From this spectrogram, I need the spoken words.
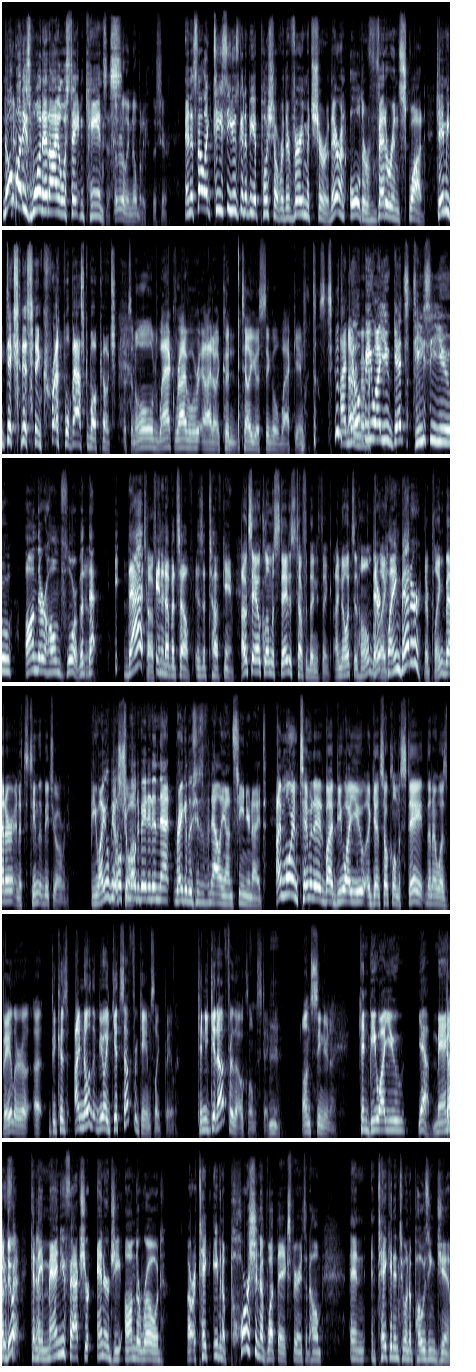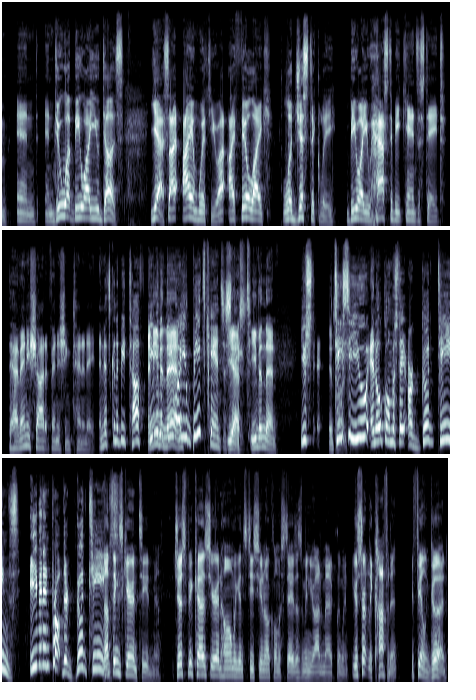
Nobody's won at Iowa State and Kansas. literally nobody this year. And it's not like TCU is going to be a pushover. They're very mature. They're an older, veteran squad. Jamie Dixon is an incredible basketball coach. It's an old WAC rivalry. I don't. I couldn't tell you a single WAC game with those two. I know remember. BYU gets TCU on their home floor, but that that Tough in and of itself is a tough game. I would say Oklahoma State is tougher than you think. I know it's at home, but They're like, playing better. They're playing better, and it's a team that beat you already. BYU will be They'll ultra motivated in that regular season finale on senior night. I'm more intimidated by BYU against Oklahoma State than I was Baylor uh, because I know that BYU gets up for games like Baylor. Can you get up for the Oklahoma State Hmm. game on senior night? Can BYU, yeah, do manufa- it. can Yeah. they manufacture energy on the road or take even a portion of what they experience at home and, and take it into an opposing gym and, and do what BYU does? Yes, I, I am with you. I, I feel like logistically, BYU has to beat Kansas State to have any shot at finishing 10 and 8. And it's going to be tough. And even if then- BYU beats Kansas State. Yes, even then. You st- It's hard. TCU and Oklahoma State are good teams. Even in pro, they're good teams. Nothing's guaranteed, man. Just because you're at home against TCU and Oklahoma State doesn't mean you automatically win. You're certainly confident. You're feeling good.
